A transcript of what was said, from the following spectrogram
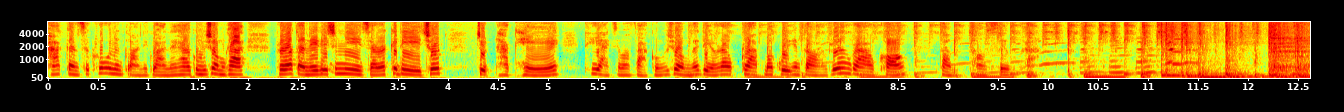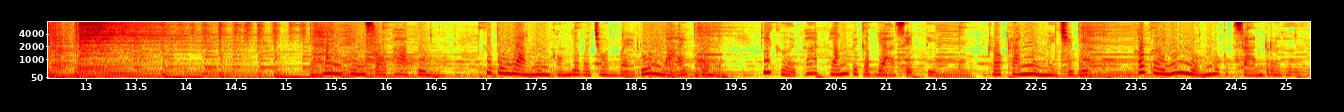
พักกันสักครู่หนึ่งก่อนดีกว่านะคะคุณผู้ชมคะเพราะว่าตอนนี้ดิฉันมีสารคดีชุดจุดหักเห ที่อยากจะมาฝากคุณผู้ชมแล้วเดี๋ยวเรากลับมาคุยกันต่อเรื่องราวของต่อมทอนซิลค่ะ โสภากุลคือตัวอย่างหนึ่งของเยาวชนวัยรุ่นหลายคน ที่เคยพลาดพลั้งไปกับยาเสพติด เพราะครั้งหนึ่งในชีวิต เขาเคยลุ่มหลงอยู่กับสารระเหย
